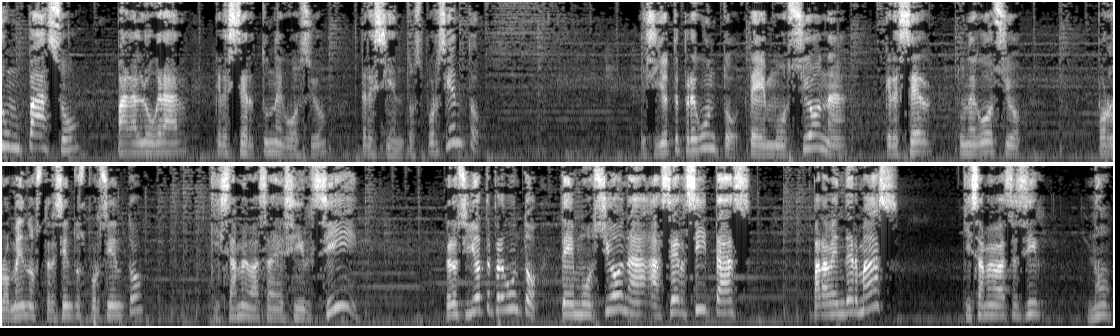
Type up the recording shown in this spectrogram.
un paso para lograr crecer tu negocio 300%. Y si yo te pregunto, ¿te emociona crecer tu negocio por lo menos 300%? Quizá me vas a decir sí. Pero si yo te pregunto, ¿te emociona hacer citas para vender más? Quizá me vas a decir, no,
